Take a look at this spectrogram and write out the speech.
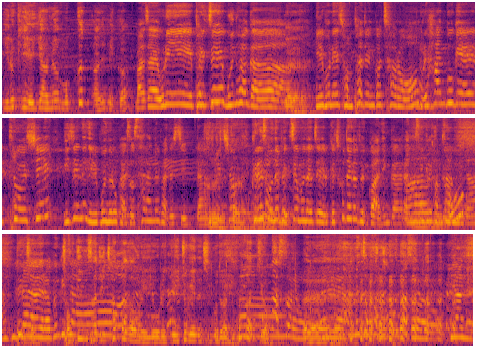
이렇게 얘기하면 뭐 끝 아닙니까? 맞아요. 우리 백제의 문화가 네. 일본에 전파된 것처럼 우리 한국의 트롯이 이제는 일본으로 가서 사랑을 받을 수 있다. 그렇죠? 그래서 네. 오늘 백제 문화제 이렇게 초대가 된 거 아닌가라는 아, 생각이 감사합니다. 그죠, 여러분 그죠? 정김 사진 찾다가 우리 우리 또 이쪽에 있는 친구들한테 혼났죠. 혼났어요. 네. 네. 아는 척하다 혼났어요. 미안해요.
